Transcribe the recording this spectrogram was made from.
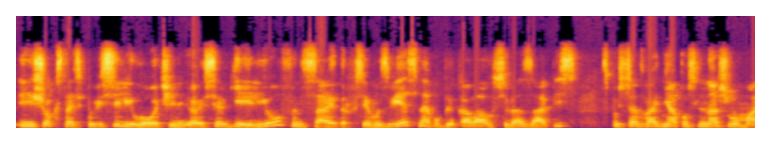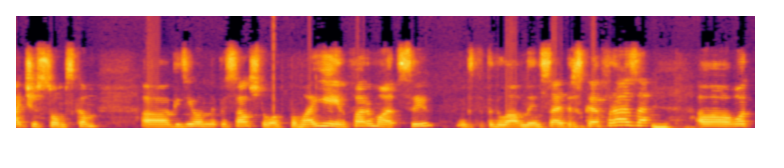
И еще, кстати, повеселило очень э, Сергей Ильев, инсайдер, всем известный, опубликовал у себя запись спустя два дня после нашего матча с Омском, э, где он написал, что вот по моей информации, это главная инсайдерская фраза. А, вот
